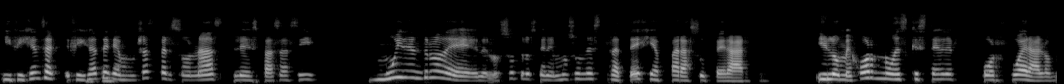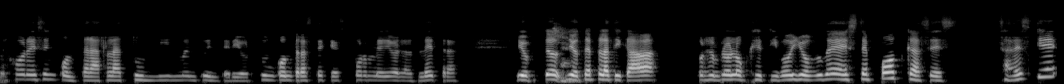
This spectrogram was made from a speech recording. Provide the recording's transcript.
Y fíjense, fíjate que a muchas personas les pasa así. Muy dentro de, de nosotros tenemos una estrategia para superarse. Y lo mejor no es que esté por fuera, lo mejor es encontrarla tú mismo en tu interior. Tú encontraste que es por medio de las letras. Yo, yo te platicaba, por ejemplo, el objetivo yo de este podcast es ¿sabes qué?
